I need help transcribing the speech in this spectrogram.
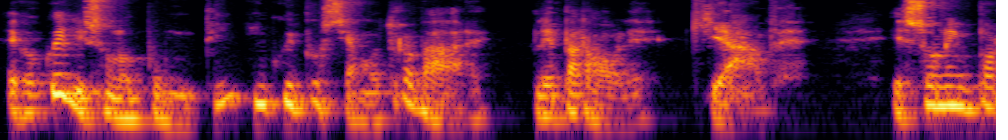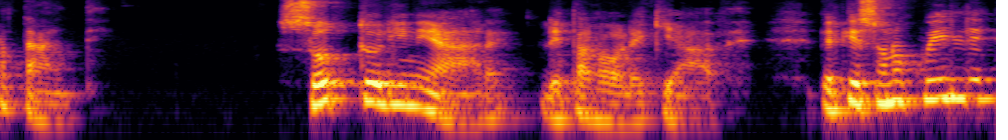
Ecco, quelli sono punti in cui possiamo trovare le parole chiave e sono importanti sottolineare le parole chiave perché sono quelle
